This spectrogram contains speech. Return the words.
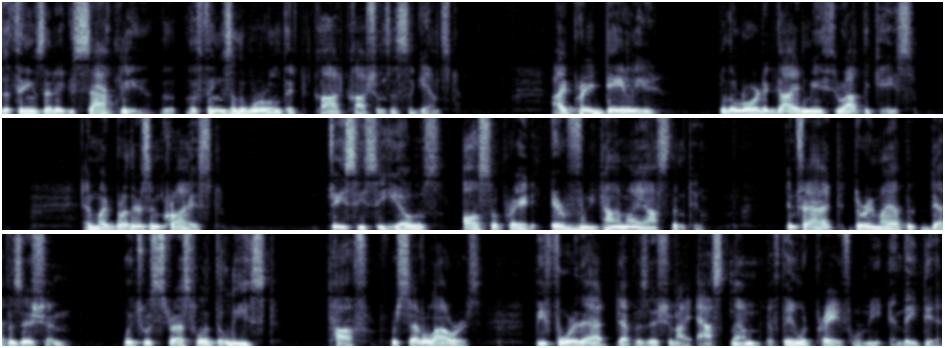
The things that exactly, the, the things of the world that God cautions us against. I prayed daily for the Lord to guide me throughout the case. And my brothers in Christ, JC CEOs, also prayed every time I asked them to. In fact, during my deposition, which was stressful at the least, tough for several hours. Before that deposition, I asked them if they would pray for me, and they did.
